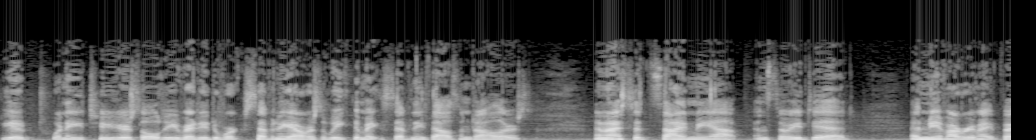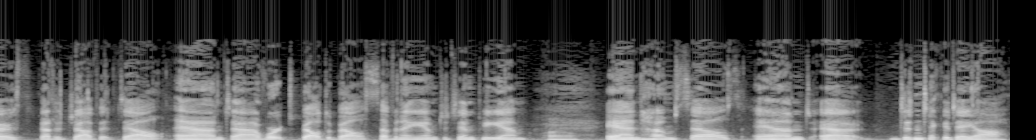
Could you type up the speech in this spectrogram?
you know, 22 years old, are you ready to work 70 hours a week and make seventy thousand dollars?" And I said, "Sign me up." And so he did. And me and my roommate both got a job at Dell and uh, worked bell to bell, 7 a.m. to 10 p.m. Wow. And home sales, and uh, didn't take a day off.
